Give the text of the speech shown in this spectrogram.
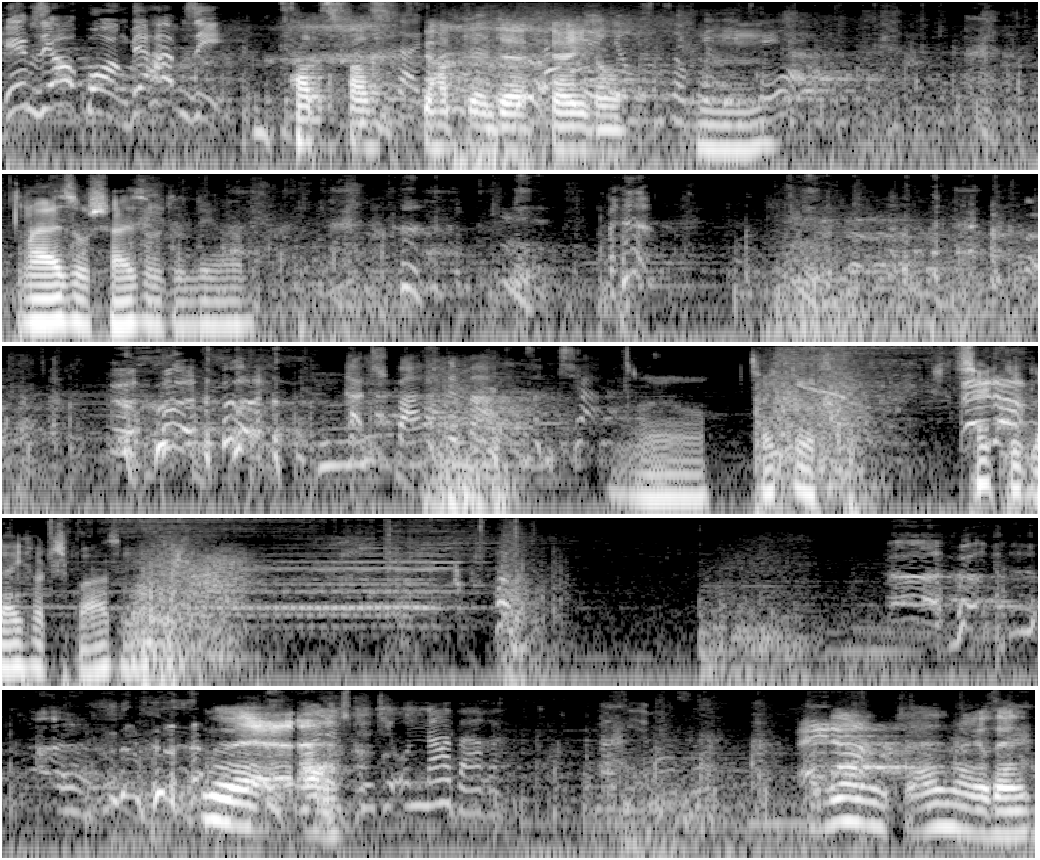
Geben Sie auf, Wong. Wir haben Sie. Hat's fast gehabt in der Verriegelung. Also scheiße mit den Dingern. Hat Spaß gemacht. Naja. Zeig dir. Ich zeig dir gleich, was Spaß macht. Spielt die Unnahbare? War sie immer so? Hab ich ja nicht mal gesehen.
